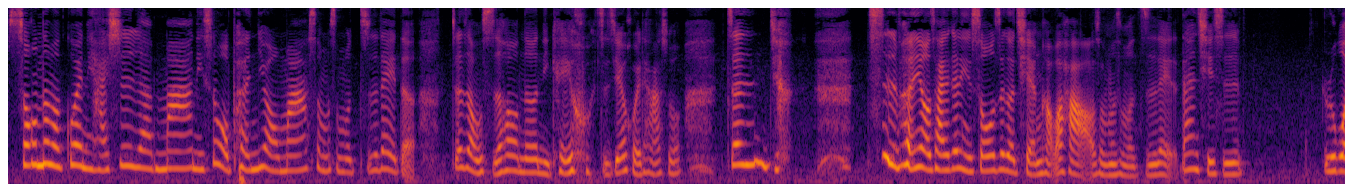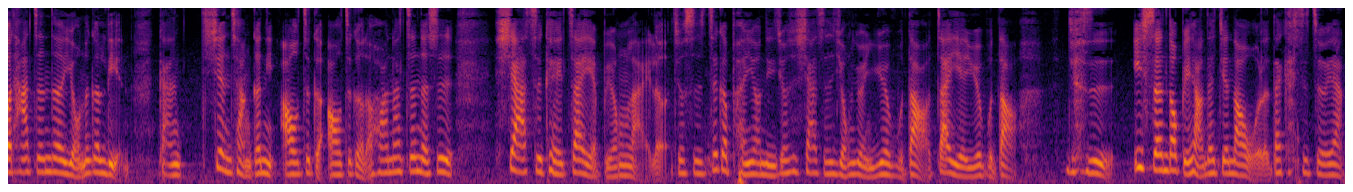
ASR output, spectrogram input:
收那么贵，你还是人吗？你是我朋友吗？什么什么之类的。”这种时候呢，你可以直接回他说：“真是朋友才跟你收这个钱，好不好？什么什么之类的。”但其实。如果他真的有那个脸，敢现场跟你凹这个凹这个的话，那真的是下次可以再也不用来了。就是这个朋友，你就是下次永远约不到，再也约不到，就是一生都别想再见到我了。大概是这样。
